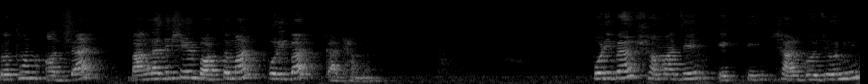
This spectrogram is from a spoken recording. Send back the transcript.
প্রথম অধ্যায়, বাংলাদেশের বর্তমান পরিবার কাঠামো। পরিবার সমাজের একটি সার্বজনীন,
